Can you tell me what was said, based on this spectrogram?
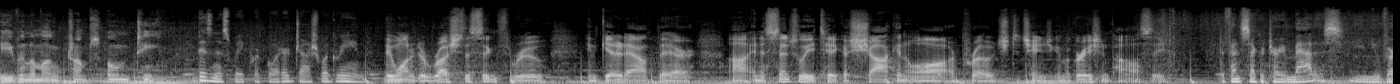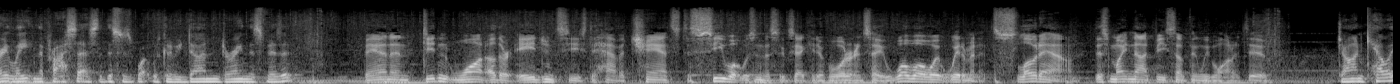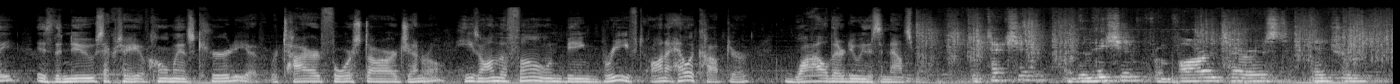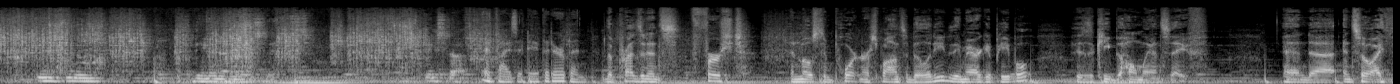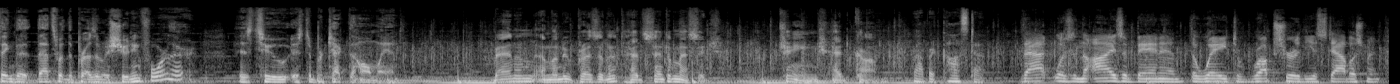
even among Trump's own team. Business Week reporter Joshua Green. They wanted to rush this thing through and get it out there uh, and essentially take a shock and awe approach to changing immigration policy. Defense Secretary Mattis, he knew very late in the process that this is what was going to be done during this visit. Bannon didn't want other agencies to have a chance to see what was in this executive order and say, whoa, whoa, wait, wait a minute, slow down. This might not be something we want to do. John Kelly is the new Secretary of Homeland Security, a retired four star general. He's on the phone being briefed on a helicopter while they're doing this announcement. Protection of the nation from foreign terrorist entry into the United States. Big stuff. Advisor David Urban. The president's first and most important responsibility to the American people is to keep the homeland safe and uh, and so I think that that's what the president was shooting for. There is to is to protect the homeland. Bannon and the new president had sent a message. Change had come. Robert Costa. That was, in the eyes of Bannon, the way to rupture the establishment.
